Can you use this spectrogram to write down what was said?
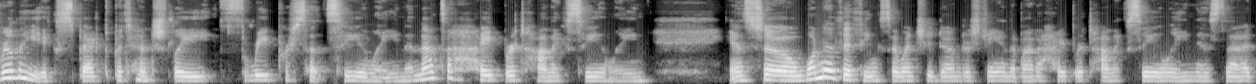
really expect potentially 3% saline, and that's a hypertonic saline. And so, one of the things I want you to understand about a hypertonic saline is that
